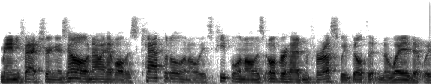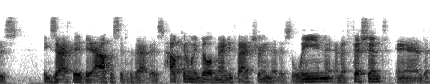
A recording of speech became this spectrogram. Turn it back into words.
manufacturing as, oh, now I have all this capital and all these people and all this overhead. And for us, we built it in a way that was exactly the opposite of that is how can we build manufacturing that is lean and efficient and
